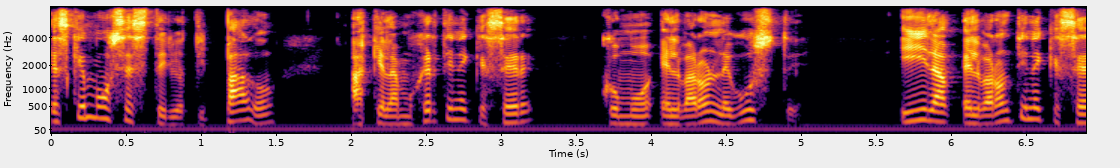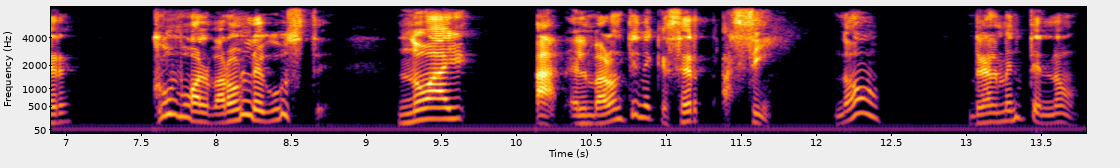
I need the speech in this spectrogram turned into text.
es que hemos estereotipado a que la mujer tiene que ser como el varón le guste. Y el varón tiene que ser como al varón le guste. No hay... Ah, el varón tiene que ser así. No, realmente no.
